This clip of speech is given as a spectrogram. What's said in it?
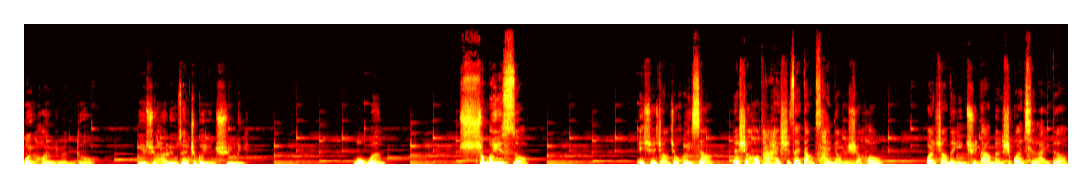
会害人的，也许还留在这个营区里。”我问：“什么意思啊？”A 学长就回想。那时候他还是在当菜鸟的时候，晚上的营区大门是关起来的，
